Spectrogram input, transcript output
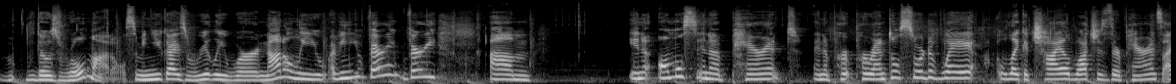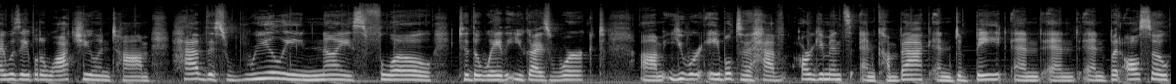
those role models. I mean, you guys really were not only you. I mean, you're very very um, in almost in a parent in a par- parental sort of way like a child watches their parents i was able to watch you and tom have this really nice flow to the way that you guys worked. Um, you were able to have arguments and come back and debate and and and but also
